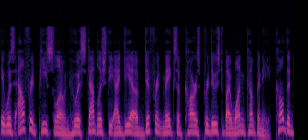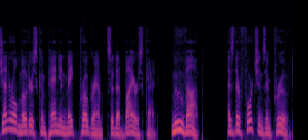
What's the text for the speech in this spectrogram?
It was Alfred P. Sloan who established the idea of different makes of cars produced by one company, called the General Motors Companion Make Program, so that buyers could «move up» as their fortunes improved.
